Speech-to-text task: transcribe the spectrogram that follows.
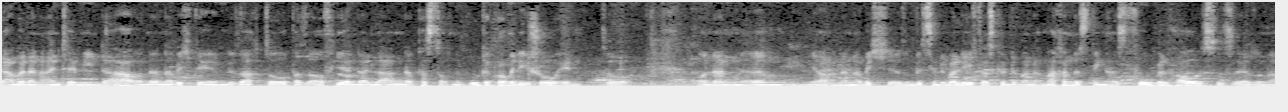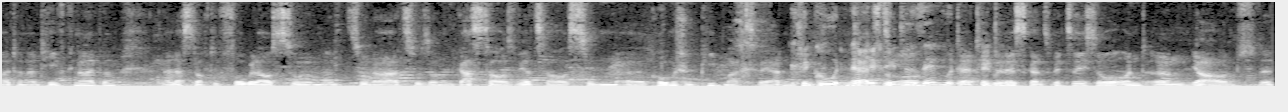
da haben wir dann einen Termin da und dann habe ich dem gesagt, so, pass auf, hier in deinen Laden, da passt doch eine gute Comedy-Show hin. So. Und dann, ähm, ja, dann habe ich so ein bisschen überlegt, was könnte man da machen. Das Ding heißt Vogelhaus, das ist ja so eine Alternativkneipe. Lass doch das Vogelhaus zu, zu, einer, zu so einem Gasthaus, Wirtshaus, zum äh, komischen Piepmatz werden. Klingt gut, ne? Der Titel sehr gut. Der Titel ist ganz witzig so und ähm, ja, und äh,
